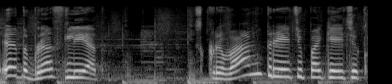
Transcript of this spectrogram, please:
Это браслет. Скрываем третий пакетик.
